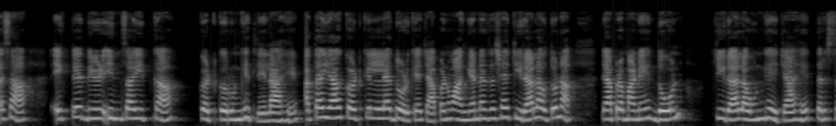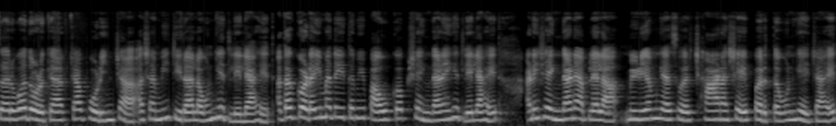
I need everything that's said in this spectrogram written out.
असा एक ते दीड इंचा इतका कट करून घेतलेला आहे. आता या कट केलेल्या दोडक्याच्या आपण वांग्यांना जशा चिरा लावतो ना त्याप्रमाणे दोन चिरा लावून घ्यायच्या आहेत. तर सर्व दोडक्याच्या फोडींच्या अशा मी चिरा लावून घेतलेल्या आहेत. आता कढईमध्ये इथं मी पाव कप शेंगदाणे घेतलेले आहेत आणि शेंगदाणे आपल्याला मिडियम गॅसवर छान असे परतवून घ्यायचे आहेत.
